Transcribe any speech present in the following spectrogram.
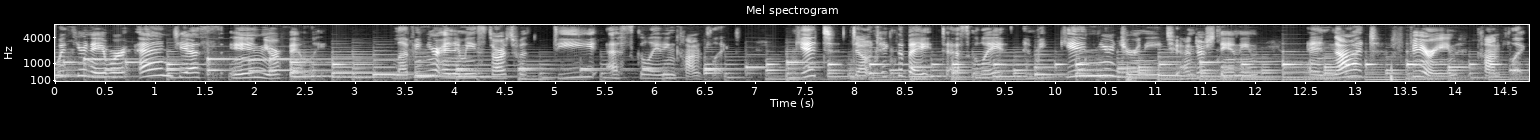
with your neighbor, and yes, in your family. Loving your enemy starts with de escalating conflict. Get Don't Take the Bait to Escalate and begin your journey to understanding and not fearing conflict.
